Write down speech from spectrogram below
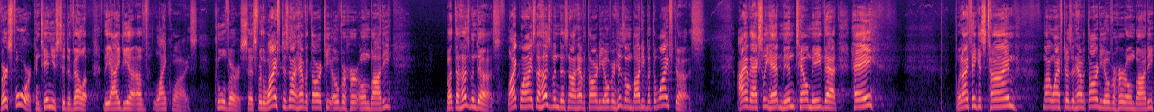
Verse 4 continues to develop the idea of likewise. Cool verse says, For the wife does not have authority over her own body, but the husband does. Likewise, the husband does not have authority over his own body, but the wife does. I have actually had men tell me that, hey, when I think it's time, my wife doesn't have authority over her own body.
